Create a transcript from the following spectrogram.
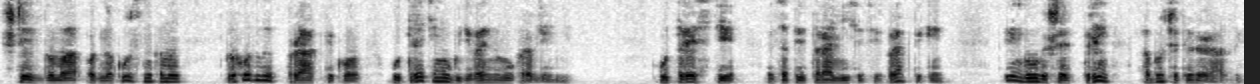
ще з двома однокурсниками проходили практику у третьому будівельному управлінні. У тресті за півтора місяці практики він був лише три або чотири рази.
